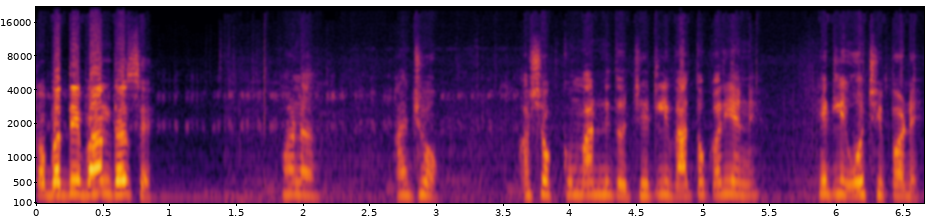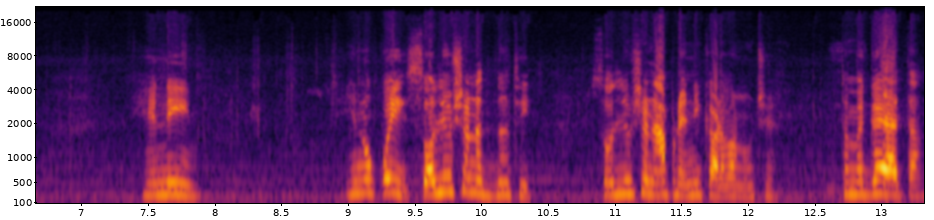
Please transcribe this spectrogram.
તો બધી ભાન થશે. પણ આ જો અશોક કુમારની તો જેટલી વાતો કરીએ ને એટલી ઓછી પડે. એની એનું કોઈ સોલ્યુશન જ નથી. સોલ્યુશન આપણે નીકાળવાનું છે. તમે ગયા હતા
